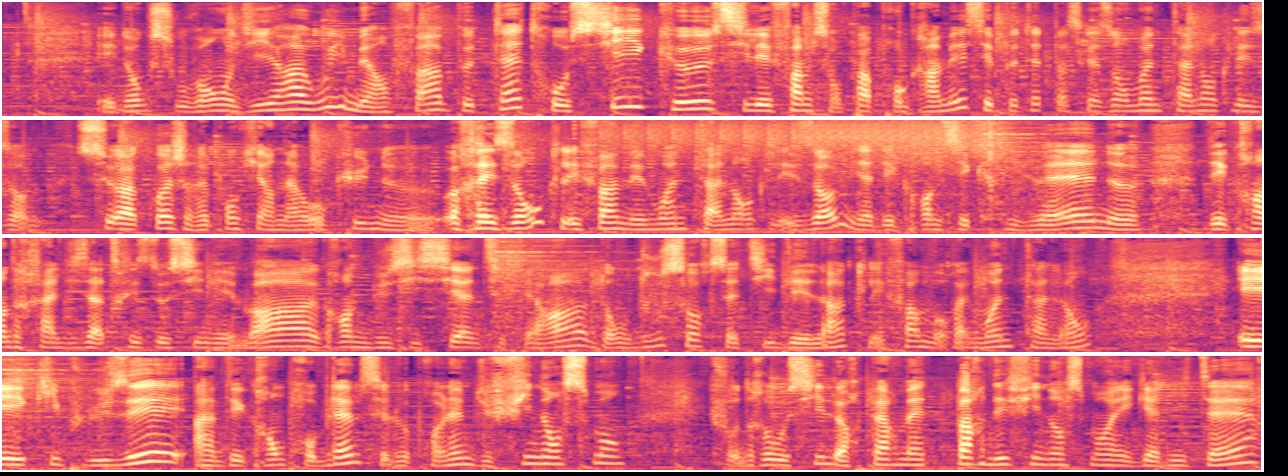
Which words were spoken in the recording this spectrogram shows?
Et donc souvent on dit ah oui mais enfin peut-être aussi que si les femmes sont pas programmées c'est peut-être parce qu'elles ont moins de talent que les hommes. Ce à quoi je réponds qu'il n'y en a aucune euh, raison que les femmes aient moins de talent que les hommes. Il y a des grandes écrivaines, euh, des grandes réalisatrices de cinéma, grandes musiciennes etc. Donc d'où sort cette idée là que les femmes auraient moins de talent? Et qui plus est, un des grands problèmes, c'est le problème du financement. Il faudrait aussi leur permettre, par des financements égalitaires,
